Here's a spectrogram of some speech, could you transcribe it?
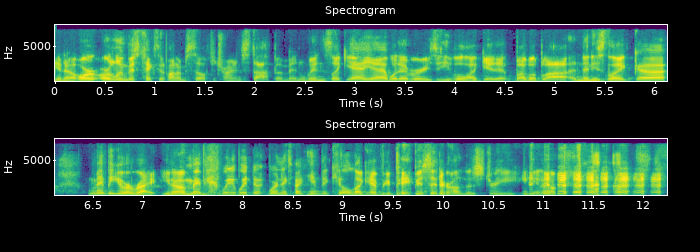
you know, or or Loomis takes it upon himself to try and stop him, and Wynn's like, yeah, yeah, whatever, he's evil, I get it, blah blah blah, and then he's like, uh, maybe you were right, you know, maybe we, we weren't expecting him to kill like every babysitter on the street, you know.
